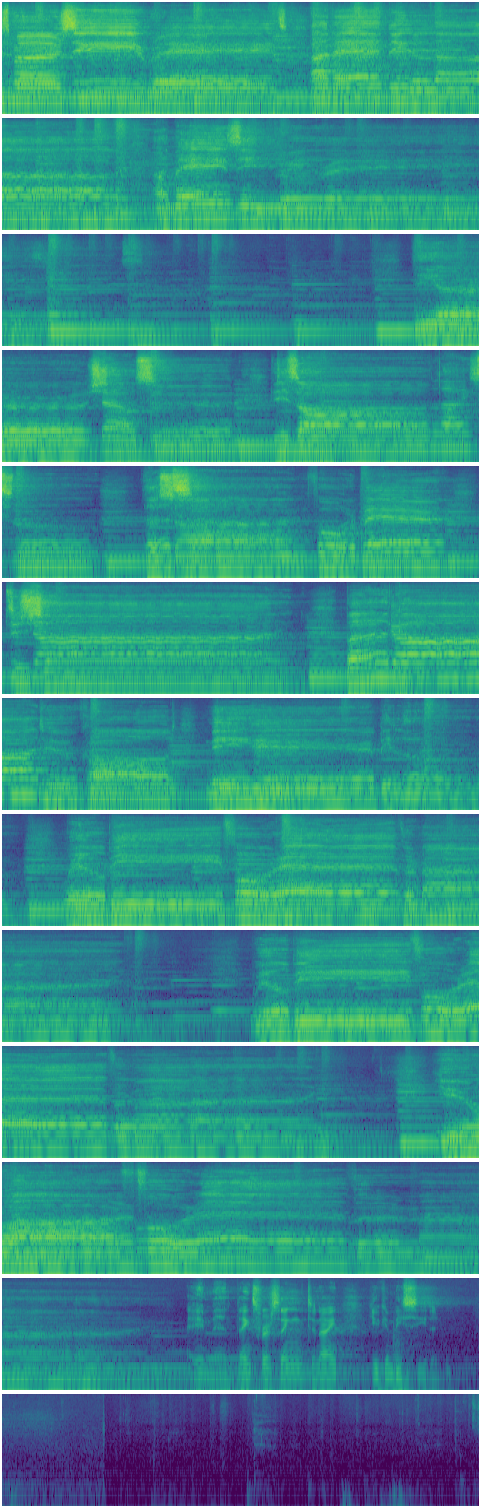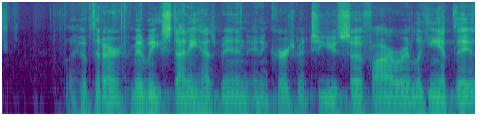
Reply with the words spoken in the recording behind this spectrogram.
His mercy reigns, unending love, amazing grace. The earth shall soon dissolve like snow. The sun forbear to shine. For singing tonight. You can be seated. I hope that our midweek study has been an encouragement to you so far. We're looking at the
